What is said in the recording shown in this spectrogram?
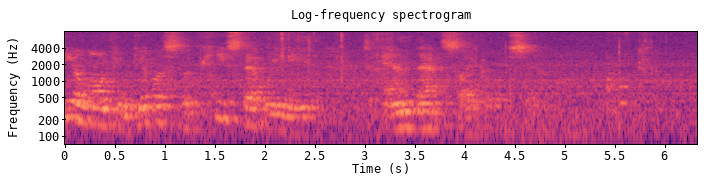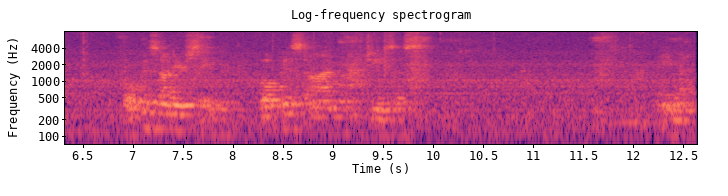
He alone can give us the peace that we need to end that cycle of sin. Focus on your Savior. Focus on Jesus. Amen.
